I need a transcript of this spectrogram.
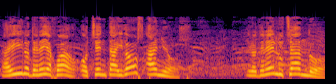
Ahí lo tenéis a Juan. 82 años. Y lo tenéis luchando.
